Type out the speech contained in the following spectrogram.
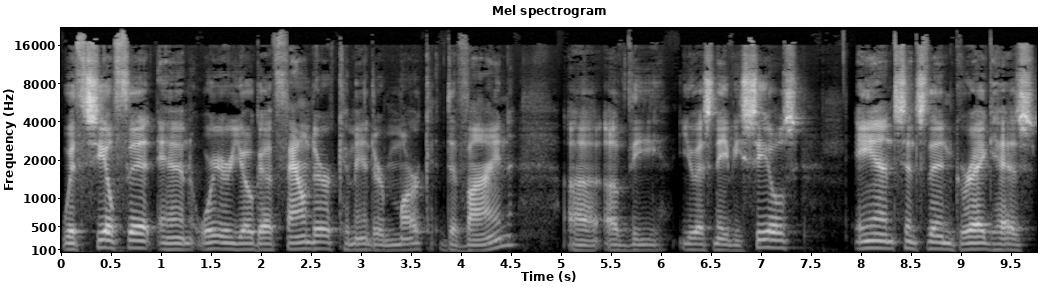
with SEALFIT and Warrior Yoga founder, Commander Mark Divine uh, of the U.S. Navy SEALs. And since then, Greg has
